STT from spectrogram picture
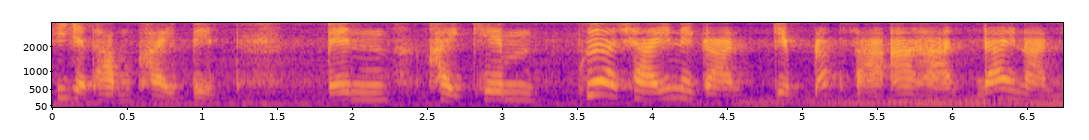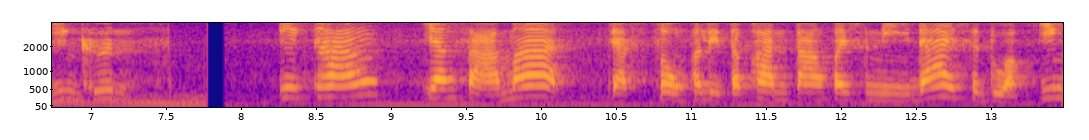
ที่จะทำไข่เป็ด เป็นไข่เค็มเพื่อใช้ในการเก็บรักษาอาหารได้นานยิ่งขึ้น อีกทั้งยังสามารถ จัดส่งผลิตภัณฑ์ทางไปรษณีย์ได้สะดวกยิ่ง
